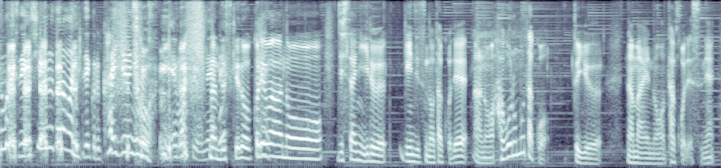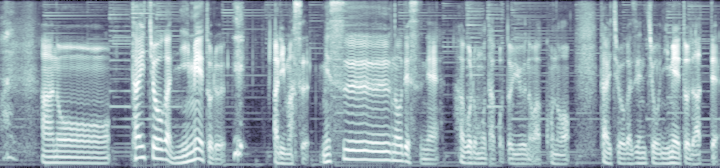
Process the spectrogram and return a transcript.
そうですね。新ウルトラマンに出てくる怪獣にも見えますよね。なんですけどこれはあの実際にいる現実のタコであの羽衣タコという名前のタコですね。はい、あの体長が2メートルあります。メスのですね羽衣タコというのはこの体長が全長2メートルあって、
